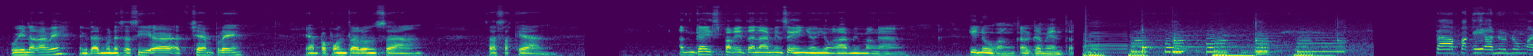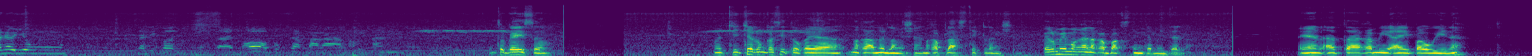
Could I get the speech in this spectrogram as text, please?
uwi na kami. Nagdaan muna sa CR at syempre, yan papunta ron sa sasakyan. At guys, pakita namin sa inyo yung aming mga kinuhang kargamento. Ta paki ano nung ano yung sa likod buksan. Oh, buksan para makita niyo. Ito guys, oh. Magchicharon kasi to kaya nakaano lang siya, naka-plastic lang siya. Pero may mga naka-box din kami dala. Ayan, at uh, kami ay pauwi na.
